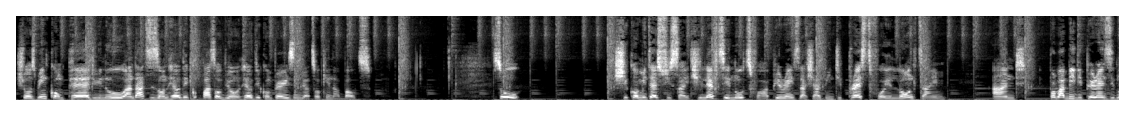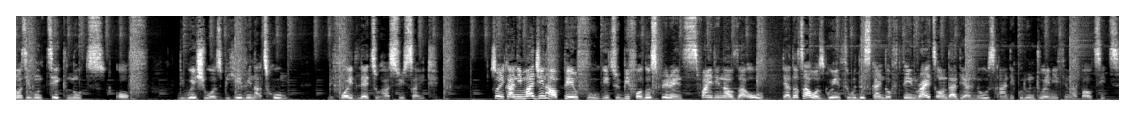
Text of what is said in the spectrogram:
she was being compared, you know, and that is unhealthy, part of the unhealthy comparison we are talking about. So she committed suicide. She left a note for her parents that she had been depressed for a long time, and probably the parents did not even take notes of the way she was behaving at home before it led to her suicide. So you can imagine how painful it would be for those parents finding out that oh their daughter was going through this kind of thing right under their nose and they couldn't do anything about it.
